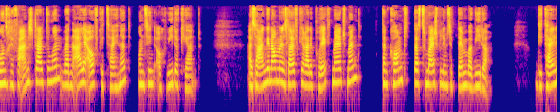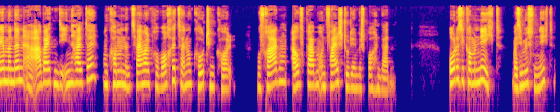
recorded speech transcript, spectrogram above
Unsere Veranstaltungen werden alle aufgezeichnet und sind auch wiederkehrend. Also angenommen, es läuft gerade Projektmanagement, dann kommt das zum Beispiel im September wieder. Die Teilnehmenden erarbeiten die Inhalte und kommen dann zweimal pro Woche zu einem Coaching-Call, wo Fragen, Aufgaben und Fallstudien besprochen werden. Oder sie kommen nicht, weil sie müssen nicht,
